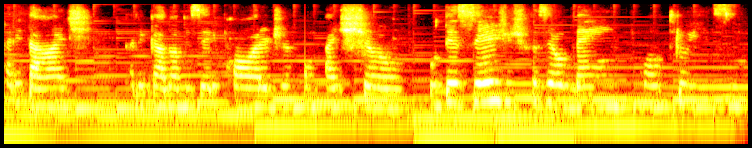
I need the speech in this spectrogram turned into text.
caridade, tá ligado à misericórdia, compaixão, o desejo de fazer o bem, o altruísmo.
